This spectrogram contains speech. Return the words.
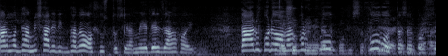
তার মধ্যে আমি শারীরিক ভাবে অসুস্থ ছিলাম মেয়েদের যা হয়। তার উপরে আমার উপর খুব খুব অত্যাচার করছে।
